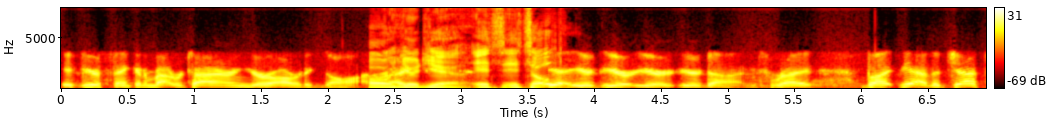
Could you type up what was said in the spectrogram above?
if you're thinking about retiring, you're already gone. Oh, right? you're yeah, it's it's over. yeah, you're you're you're you're done, right? But yeah, the Jets.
